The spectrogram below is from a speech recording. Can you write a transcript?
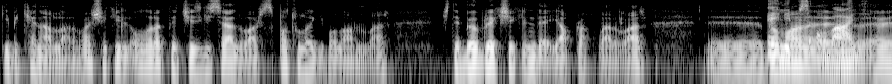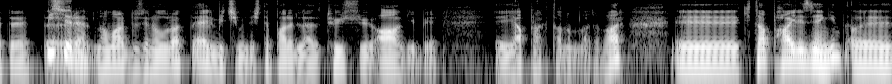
gibi kenarlar var. Şekil olarak da çizgisel var. Spatula gibi olan var. İşte böbrek şeklinde yapraklar var. E, Elips, oval. e, evet evet. Bir E, sürü. damar düzeni olarak da el biçiminde işte paralel, tüysü, ağ gibi e, yaprak tanımları var. E, kitap hayli zengin. E,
